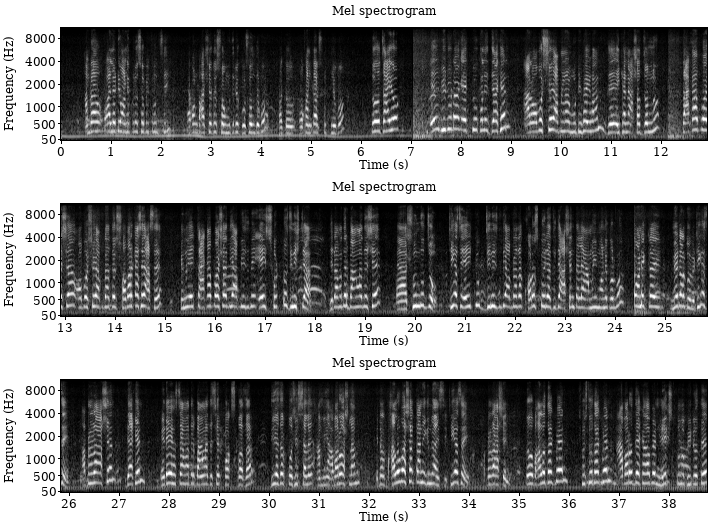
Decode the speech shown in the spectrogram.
আমরা অলরেডি অনেকগুলো ছবি তুলছি। এখন ভাষ্যতে সমুদ্রে গোসল দেবো, হয়তো ওখানকার শ্যুট নেব। তো যাই হোক, এই ভিডিওটা একটু খালি দেখেন আর অবশ্যই আপনারা মোটিফাই হন যে এখানে আসার জন্য। টাকা পয়সা অবশ্যই আপনাদের সবার কাছে আছে, কিন্তু এই টাকা পয়সা দিয়ে আপনি যদি এই ছোট্ট জিনিসটা, যেটা আমাদের বাংলাদেশে সৌন্দর্য, ঠিক আছে? এইটুক জিনিস যদি আপনারা খরচ করে যদি আসেন, তাহলে আমি মনে করব অনেকটাই ম্যাটার করবে, ঠিক আছে? আপনারা আসেন, দেখেন, এটাই হচ্ছে আমাদের বাংলাদেশের কক্সবাজার। দুই হাজার পঁচিশ সালে আমি আবারও আসলাম। এটার ভালোবাসার টানে কিন্তু আসছি ঠিক আছে? আপনারা আসেন। তো ভালো থাকবেন, সুস্থ থাকবেন। আবারও দেখা হবে নেক্সট কোনো ভিডিওতে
